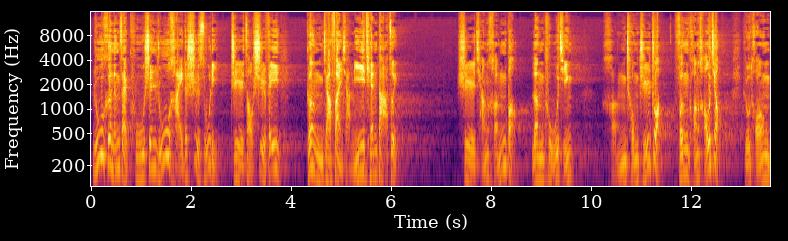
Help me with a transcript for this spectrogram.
如何能在苦深如海的世俗里制造是非，更加犯下弥天大罪？恃强横暴、冷酷无情、横冲直撞、疯狂嚎叫，如同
